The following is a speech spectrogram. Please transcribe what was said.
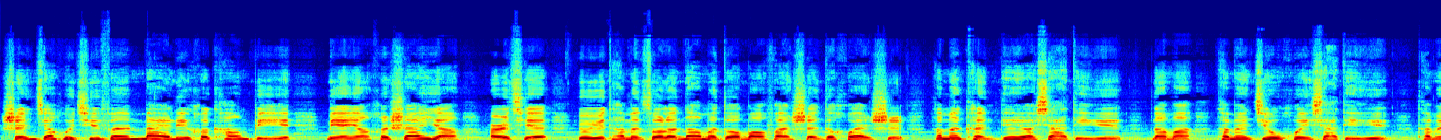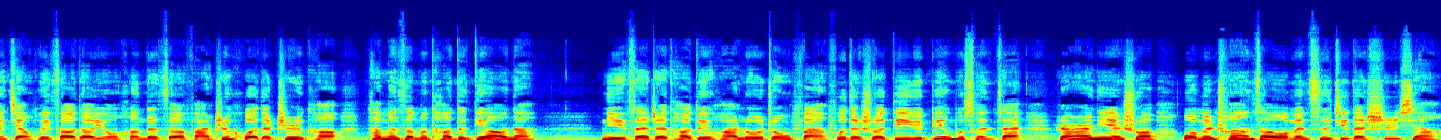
神将会区分麦粒和糠比、绵羊和山羊，而且由于他们做了那么多冒犯神的坏事，他们肯定要下地狱。那么他们就会下地狱，他们将会遭到永恒的责罚之火的炙烤，他们怎么逃得掉呢？你在这套对话录中反复地说地狱并不存在，然而你也说我们创造我们自己的实相。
